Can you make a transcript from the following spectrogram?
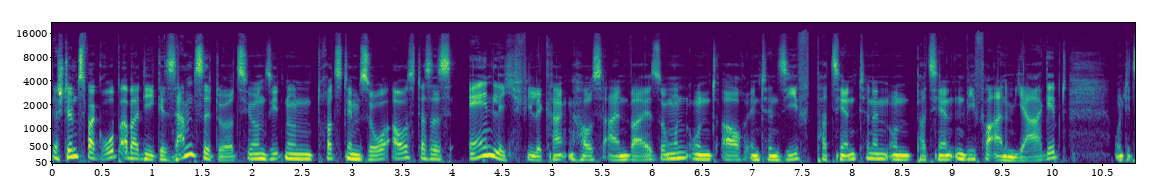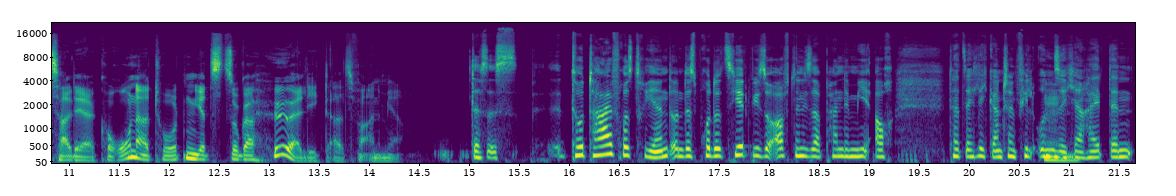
Das stimmt zwar grob, aber die Gesamtsituation sieht nun trotzdem so aus, dass es ähnlich viele Krankenhauseinweisungen und auch Intensivpatientinnen und Patienten wie vor einem Jahr gibt und die Zahl der Corona-Toten jetzt sogar höher liegt als vor einem Jahr. Das ist total frustrierend und das produziert wie so oft in dieser Pandemie auch tatsächlich ganz schön viel Unsicherheit. Mhm. Denn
